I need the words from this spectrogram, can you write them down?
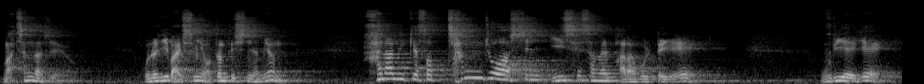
마찬가지예요. 오늘 이 말씀이 어떤 뜻이냐면 하나님께서 창조하신 이 세상을 바라볼 때에 우리에게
